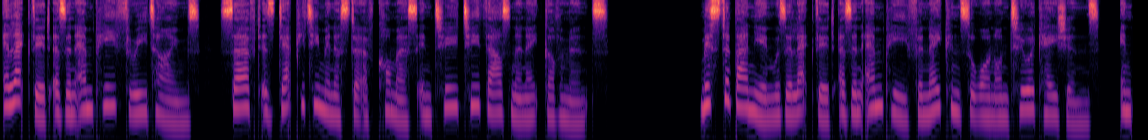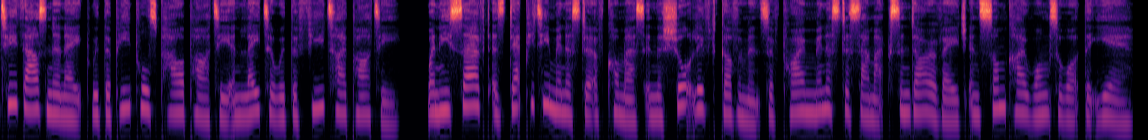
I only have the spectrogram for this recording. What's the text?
Elected as an MP three times, served as Deputy Minister of Commerce in two 2008 governments. Mr. Banyin was elected as an MP for Nakhon Sawan on two occasions, in 2008 with the People's Power Party and later with the Pheu Thai Party, when he served as Deputy Minister of Commerce in the short lived governments of Prime Minister Samak Sundaravej and Somchai Wongsawat that year.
